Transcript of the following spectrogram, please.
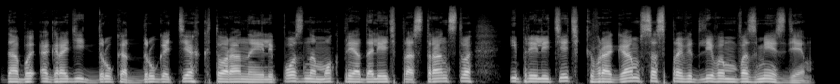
дабы оградить друг от друга тех, кто рано или поздно мог преодолеть пространство и прилететь к врагам со справедливым возмездием.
